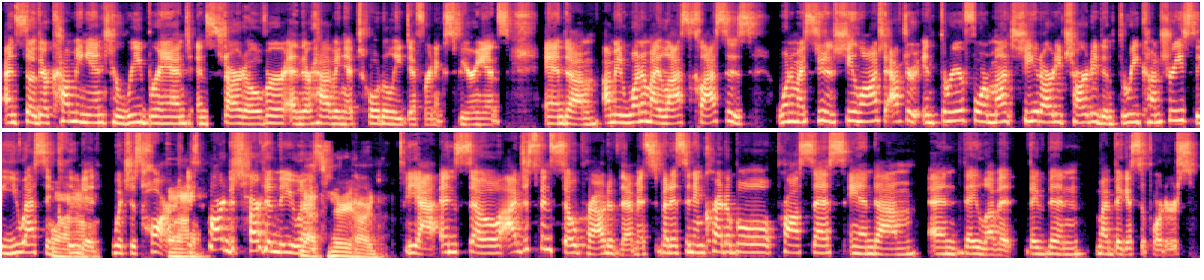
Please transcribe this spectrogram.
And so they're coming in to rebrand and start over, and they're having a totally different experience. And um, I mean, one of my last classes, one of my students, she launched after in three or four months, she had already charted in three countries, the US included, wow. which is hard. Wow. It's hard to chart in the US. Yeah, it's very hard. Yeah. And so I've just been so proud of them. It's but it's an incredible process and um and they love it. They've been my biggest supporters.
